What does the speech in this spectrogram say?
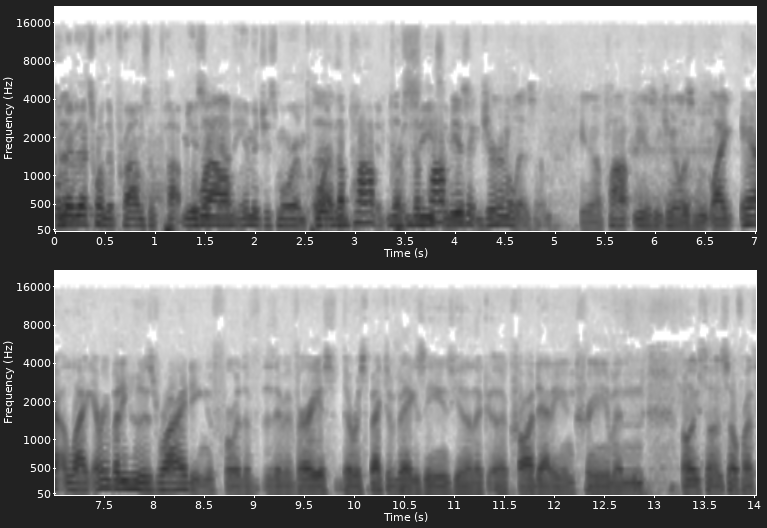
Well, maybe that's one of the problems with pop music Well, now. The image is more uh, important. the pop, the, the precedes pop music journalism. You know, pop music journalism. Like, eh, like everybody who is writing for the the various the respective magazines. You know, the uh, Crawdaddy and Creem and Rolling Stone and so forth.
